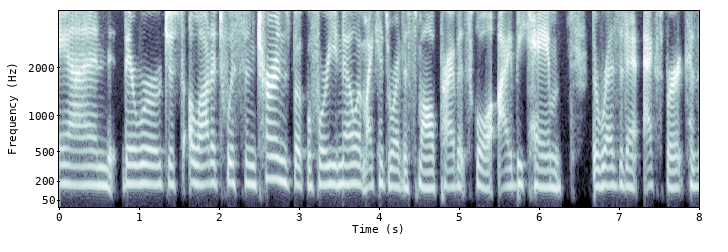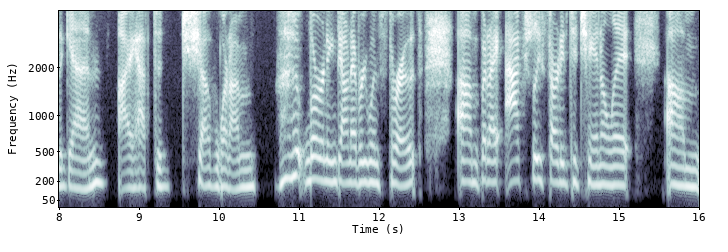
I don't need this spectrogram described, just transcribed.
and there were just a lot of twists and turns. But before you know it, my kids were at a small private school. I became the resident expert because, again, I have to shove what I'm learning down everyone's throats. Um, but I actually started to channel it um,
